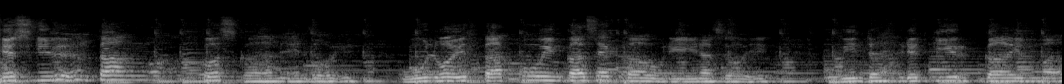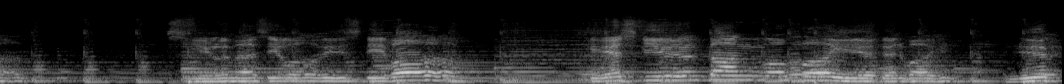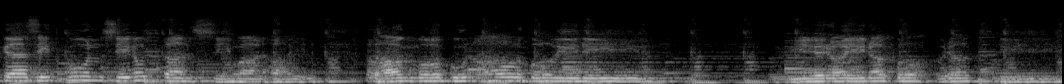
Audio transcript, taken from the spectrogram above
Keskiyön tango, koskaan en voi unoittaa kuinka se kauniina soi, kuin tähdet kirkkaimmat. Silmäsi loisti vaan, keskiyön tango vaieten vain. Nyökkäsit kun sinut tanssimaan hain, tango kun alkoi niin. Vieraina kohdattiin.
